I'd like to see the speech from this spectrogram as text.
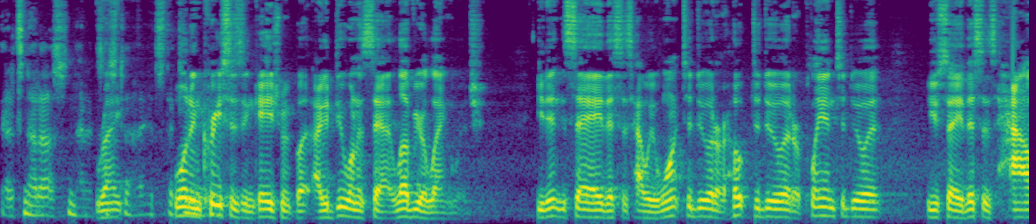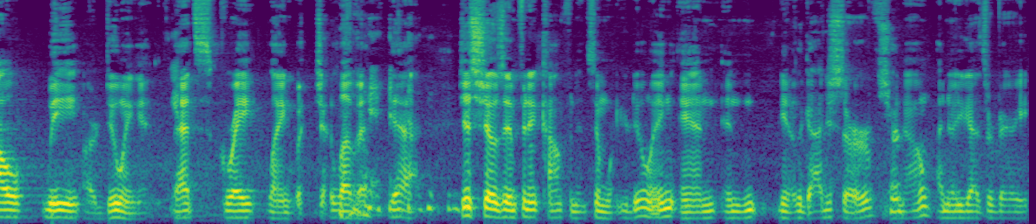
that it's not us and that it's Right. just, uh, it's the Well, it increases engagement, but I do want to say I love your language. You didn't say this is how we want to do it, or hope to do it, or plan to do it. You say this is how we are doing it. Yeah. That's great language. I love it. Yeah, just shows infinite confidence in what you're doing and and you know the God you serve. Sure. I know. I know you guys are very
